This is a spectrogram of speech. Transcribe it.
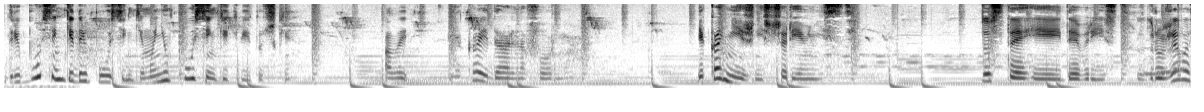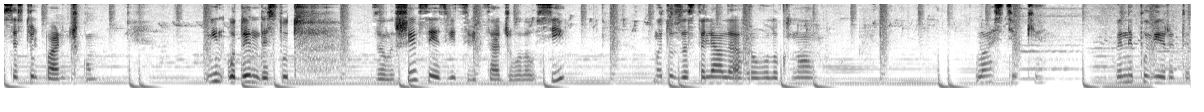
Дрібусінькі, дрібусінькі, манюпусінькі квіточки. Але яка ідеальна форма? Яка ніжність, чарівність? Достегія йде в ріст. Здружилася з тюльпанчиком. Він один десь тут залишився, я звідси відсаджувала усі. Ми тут застеляли агроволокно. Ластівки. Ви не повірите,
